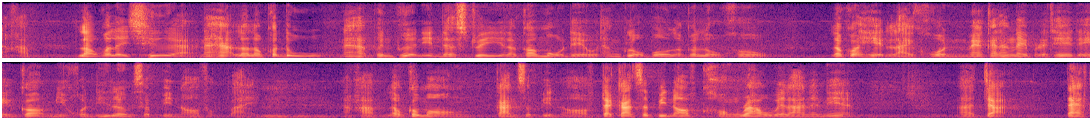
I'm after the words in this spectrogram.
นะครับ เราก็เลยเชื่อนะฮะ แล้วเราก็ดูนะฮะเพื่อนๆ industry แล้วก็โมเดลทั้ง global แล้วก็ local เราก็เห็นหลายคนแม้กระทั่งในประเทศเองก็มีคนที่เริ่ม spin off ออกไปนะครับเราก็มองการ spin off แต่การ spin off ของเราเวลานั้นเนี่ยอ่าจะแตก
